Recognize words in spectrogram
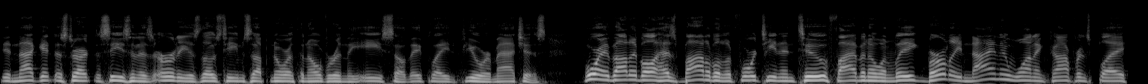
did not get to start the season as early as those teams up north and over in the east, so they played fewer matches. 4A volleyball has Bonneville at 14 and 2, 5 and 0 in league. Burley 9 and 1 in conference play.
